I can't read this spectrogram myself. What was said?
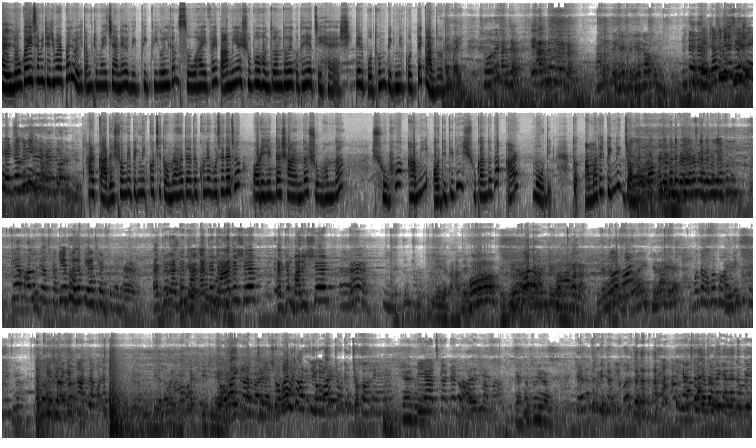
Hello guys আমি টিটিমার Pal welcome to my channel big big big welcome so high five আমি আর শুভ হন্তন্ত হয়ে কোথায় যাচ্ছি? হ্যাঁ শীতের প্রথম পিকনিক করতে কান্তদের বাড়ি। আচ্ছা এই আলুটা দিয়ে কাটো আর কাদের সঙ্গে পিকনিক করছি তোমরা হয়তো এতক্ষণে বুঝে গেছো? অরিজিৎ দা সায়ন দা শুভম দা। শুভ আমি অদিতিদি সুকান্তদা আর মৌদি। তো আমাদের পিকনিক জমা। এখানে পেঁয়াজ কাটার এখন কে ভালো পেঁয়াজ কাটে কে ভালো পেঁয়াজ কাটতে পারে? হ্যাঁ। একজন একজন একজন জাহাজের শেফ একজন বাড়ির শেফ হ্যাঁ। ছুটি। এই দেখো হাতে কলা তোর ভাই বলতো আমার ভাই নেই কি দেখি। খেতে দেখে কাটটা করা। দেখলে আমার হিটটা খেয়েছি সবাই কাটছে সবাই কাটছে সবার চোখে জল। পেঁয়াজ কাটার ধরে বাবা। কেন এরকম? কেন তুমি বলে কেন তুমি?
